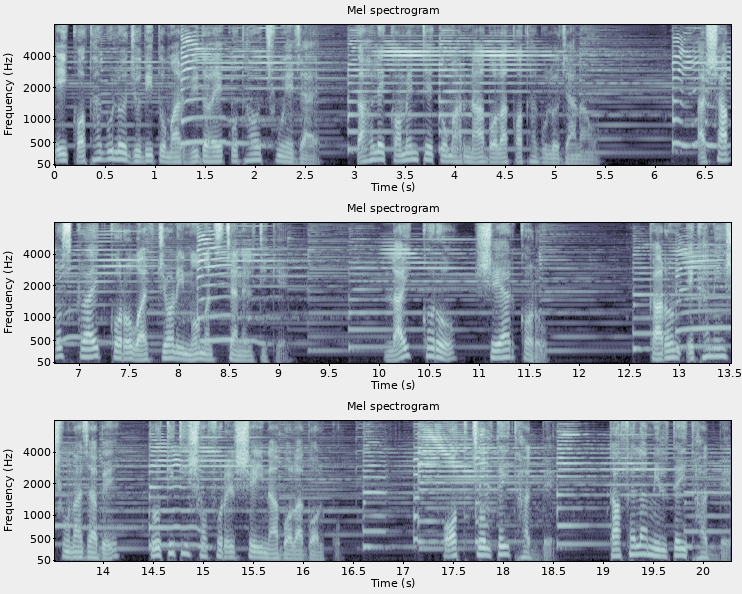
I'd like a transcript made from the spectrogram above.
এই কথাগুলো যদি তোমার হৃদয়ে কোথাও ছুঁয়ে যায় তাহলে কমেন্টে তোমার না বলা কথাগুলো জানাও। আর সাবস্ক্রাইব করো ওয়াইফ জলি মোমেন্টস চ্যানেলটিকে। লাইক করো, শেয়ার করো। কারণ এখানেই শোনা যাবে প্রতিটি সফরের সেই না বলা গল্প। পথ চলতেই থাকবে, কাফেলা মিলতেই থাকবে,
